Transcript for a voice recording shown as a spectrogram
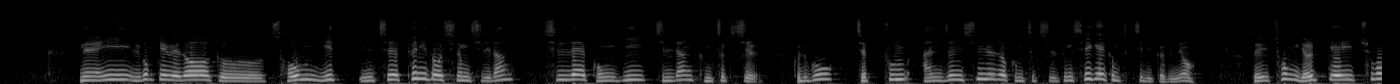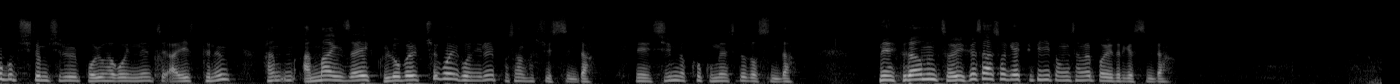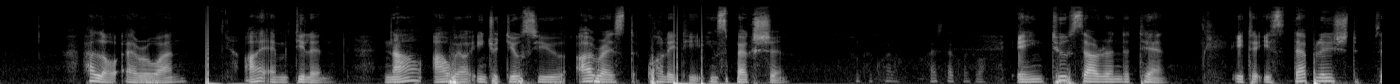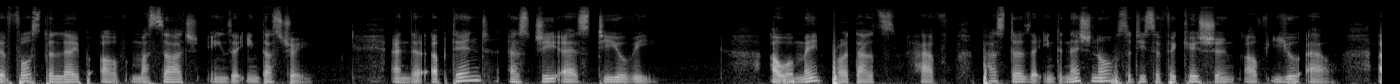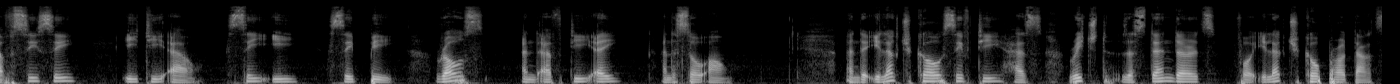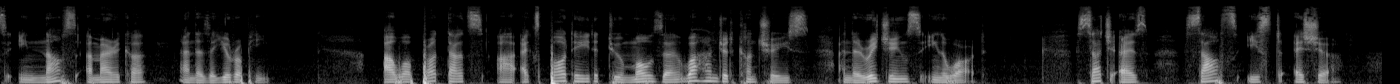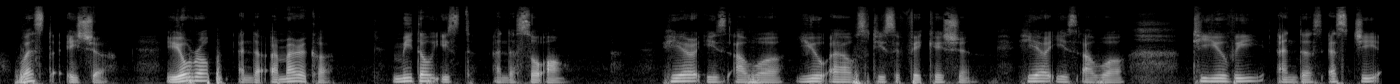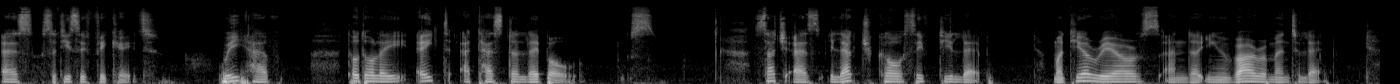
네, 이 일곱 개 외에도 그 소음 및 인체 편의도 실험실이랑 실내 공기 질량 검측실 그리고 제품 안전 신뢰도 검측실 등 세 개의 검측실이 있거든요. 저희 총 10개의 최고급 실험실을 보유하고 있는 iRest는 안마의자의 글로벌 최고의 권위를 보장할 수 있습니다. 네, 시름 놓고 구매하셔도 좋습니다. 네, 그 다음은 저희 회사 소개 PPT 동영상을 보여드리겠습니다. Hello everyone, I am Dylan. Now I will introduce you iRest Quality Inspection. In 2010, it established the first lab of massage in the industry and obtained SGS TUV. Our main products have passed the international certification of UL, FCC, ETL, CE, CB, ROS, and FDA, and so on. And electrical safety has reached the standards for electrical products in North America and the European. Our products are exported to more than 100 countries and regions in the world, such as Southeast Asia, West Asia, Europe and America, Middle East, and so on. Here is our UL certification. Here is our TUV and SGS certificate. We have totally eight attest labels, such as Electrical Safety Lab, Materials and Environment Lab,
